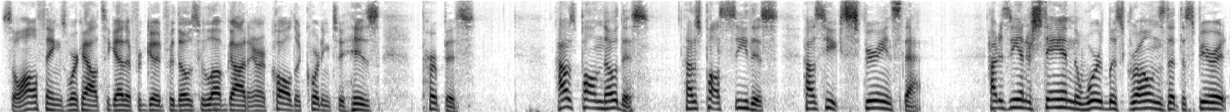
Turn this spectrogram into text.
So all things work out together for good for those who love God and are called according to his purpose. How does Paul know this? How does Paul see this? How does he experience that? How does he understand the wordless groans that the Spirit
